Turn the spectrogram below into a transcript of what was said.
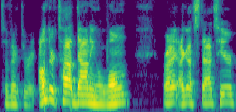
to victory. Under Todd Downing alone, right? I got stats here.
